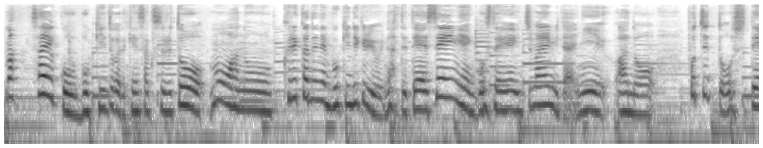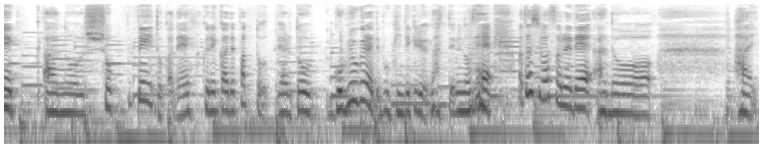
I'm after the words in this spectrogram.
まあ、さえこ募金とかで検索すると、もうあの、クレカでね、募金できるようになってて、1000円、5000円、1万円みたいに、あの、ポチッと押して、あの、ショップペイとかね、クレカでパッとやると5秒ぐらいで募金できるようになってるので、私はそれで、あの、はい、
